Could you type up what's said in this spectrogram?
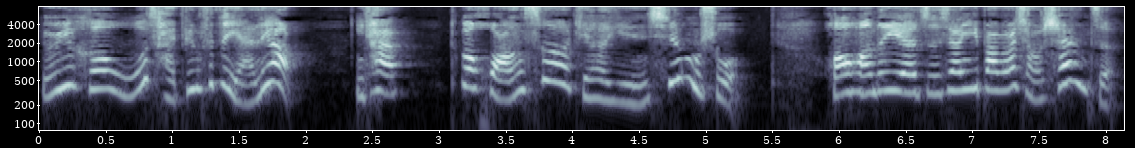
有一盒五彩缤纷的颜料，你看，它把黄色给了银杏树，黄黄的叶子像一把把小扇子，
